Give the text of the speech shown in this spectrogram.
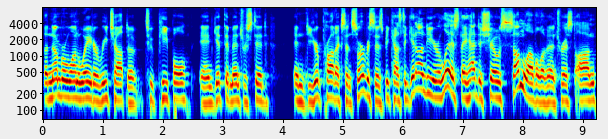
the number one way to reach out to, to people and get them interested in your products and services because to get onto your list, they had to show some level of interest on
